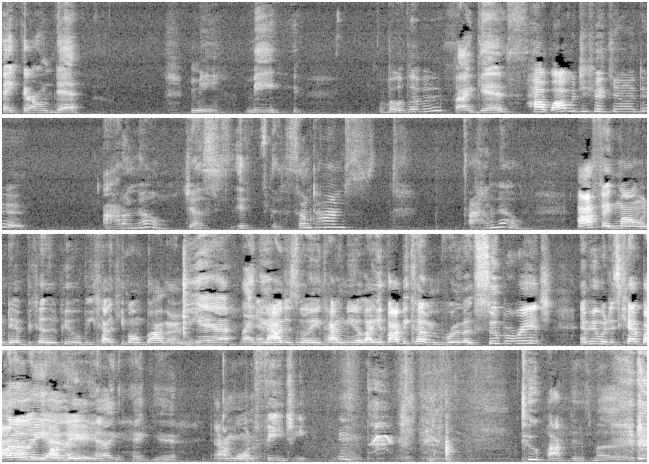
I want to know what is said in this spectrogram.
fake their own death? Me. Me, Both of us? I guess. How? Why would you fake your own death? I don't know. Just if sometimes, I don't know. I fake my own death because people be keep on bothering me. Yeah, like And I just go incognito. Like if I become really like, super rich and people just kept bothering Oh, me, yeah. I'm dead. Heck, heck yeah. I'm going to Fiji. Tupac this mug.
